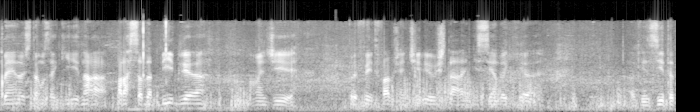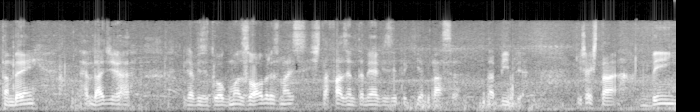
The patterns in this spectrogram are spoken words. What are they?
Muito bem, nós estamos aqui na Praça da Bíblia, onde o prefeito Fábio Gentil está iniciando aqui a, a visita também. Na verdade, já, já visitou algumas obras, mas está fazendo também a visita aqui à Praça da Bíblia, que já está bem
